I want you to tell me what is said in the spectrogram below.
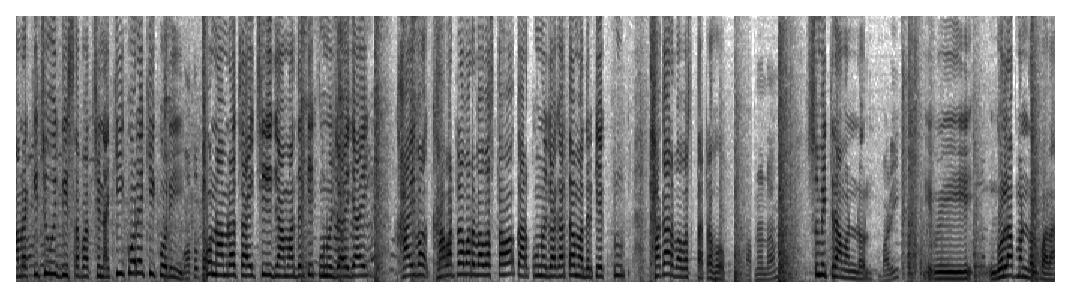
আমরা কিছুই দিশা পাচ্ছি না। কি করে কি করি? তখন আমরা চাইছি যে আমাদেরকে কোনো জায়গায় খাইবা খাবার টাবার ব্যবস্থা হোক, আর কোনো জায়গাতে আমাদেরকে একটু থাকার ব্যবস্থাটা হোক। আপনার নাম? সুমিত্রা মণ্ডল। বাড়ি? গোলাপ মণ্ডল পাড়া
